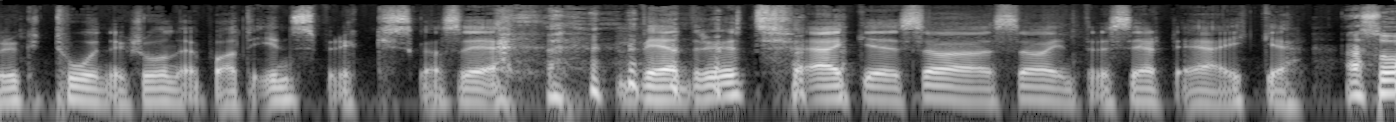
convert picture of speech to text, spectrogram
bruke 200 kroner på at Innsbruck skal se bedre ut. Jeg er ikke så, så interessert er jeg ikke. Jeg så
